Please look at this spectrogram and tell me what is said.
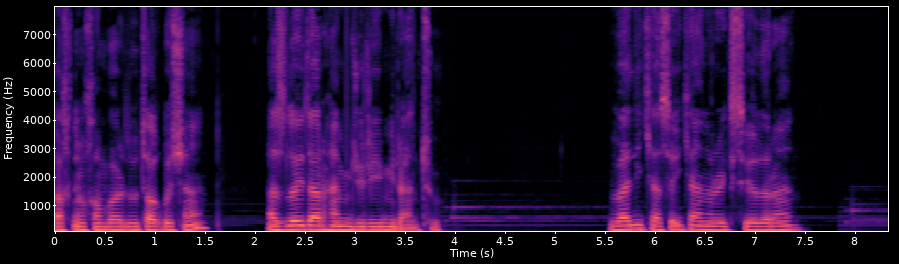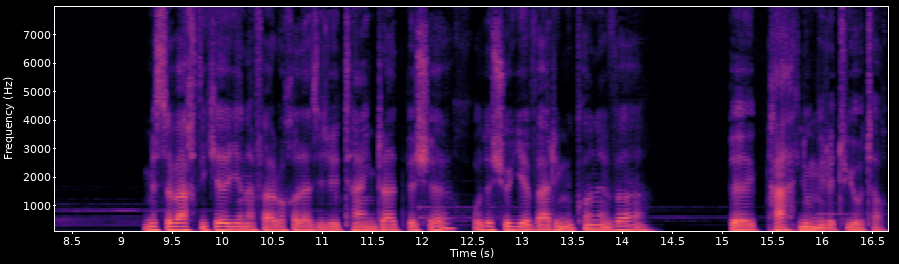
وقتی می‌خوان وارد اتاق بشن از لای در همینجوری میرن تو. ولی کسایی که انورکسیا دارن مثل وقتی که یه نفر بخواد از یه جای تنگ رد بشه خودشو یه وری می‌کنه و به پهلو میره توی اتاق.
